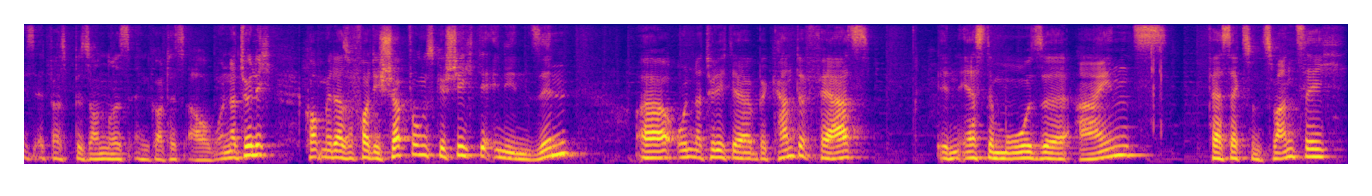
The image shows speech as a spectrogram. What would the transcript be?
ist etwas Besonderes in Gottes Augen. Und natürlich kommt mir da sofort die Schöpfungsgeschichte in den Sinn äh, und natürlich der bekannte Vers in 1. Mose 1, Vers 26.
